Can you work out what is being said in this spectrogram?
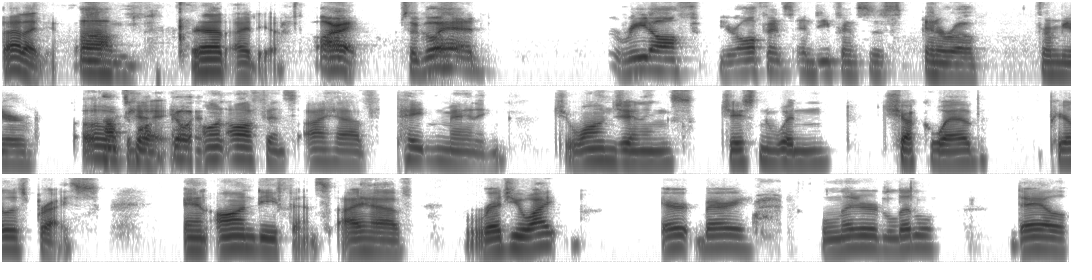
bad idea. Um. Bad idea. All right. So go ahead. Read off your offense and defenses in a row from your. Top to. Okay. Go ahead. On offense, I have Peyton Manning, Jauan Jennings, Jason Witten, Chuck Webb, Peerless Price. And on defense, I have Reggie White, Eric Berry, Leonard Little, Dale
